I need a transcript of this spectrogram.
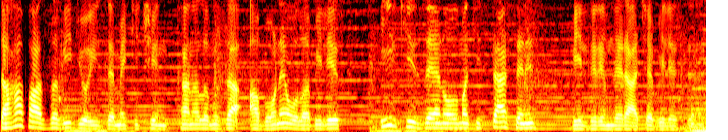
Daha fazla video izlemek için kanalımıza abone olabilir, ilk izleyen olmak isterseniz bildirimleri açabilirsiniz.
